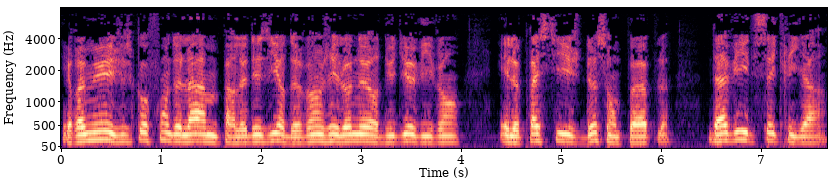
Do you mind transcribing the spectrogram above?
et remué jusqu'au fond de l'âme par le désir de venger l'honneur du Dieu vivant et le prestige de son peuple, David s'écria,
